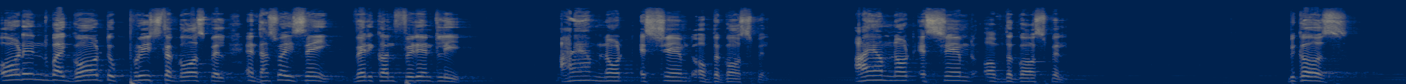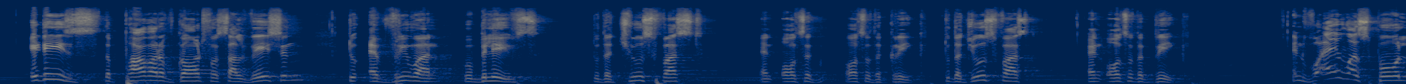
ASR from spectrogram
ordained by God to preach the gospel. And that's why he's saying very confidently, I am not ashamed of the gospel. I am not ashamed of the gospel because it is the power of God for salvation to everyone who believes to the Jews first and also, also the Greek. To the Jews first and also the Greek. And why was Paul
